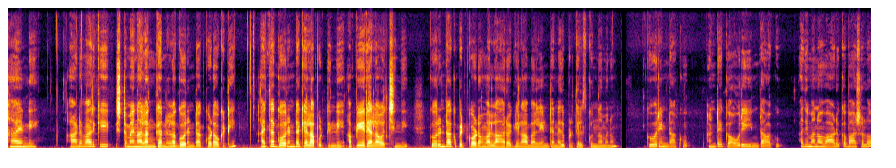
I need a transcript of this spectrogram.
హాయ్ అండి. ఆడవారికి ఇష్టమైన అలంకరణలో గోరింటాకు కూడా ఒకటి. అయితే ఆ గోరింటాకు ఎలా పుట్టింది? ఆ పేరు ఎలా వచ్చింది? గోరింటాకు పెట్టుకోవడం వల్ల ఆరోగ్య లాభాలు ఏంటి అనేది ఇప్పుడు తెలుసుకుందాం మనం. గోరింటాకు అంటే గౌరీ ఇంట ఆకు అది మనం వాడుక భాషలో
